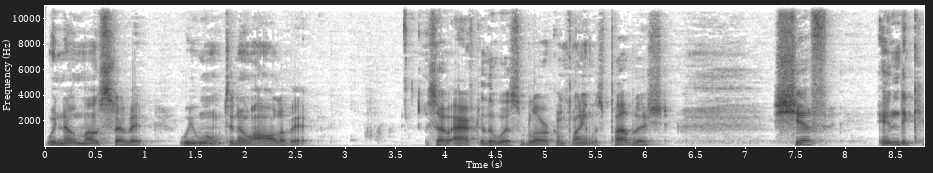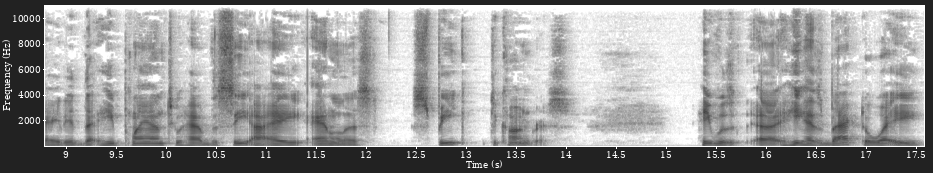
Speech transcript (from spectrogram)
We know most of it. We want to know all of it. So after the whistleblower complaint was published, Schiff indicated that he planned to have the CIA analyst speak to Congress. He was uh, he has backed away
